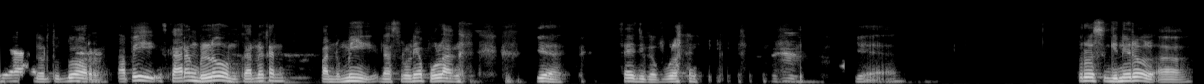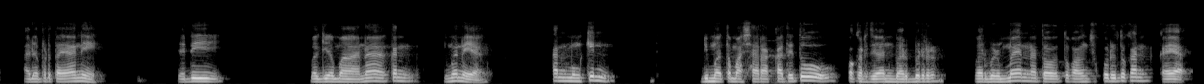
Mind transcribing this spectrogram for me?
Iya. Door to door. Tapi sekarang belum karena kan pandemi, Nasrulnya pulang. Iya. Saya juga pulang. Ya. Terus gini, Rul, eh, ada pertanyaan nih. Jadi bagaimana kan gimana ya? Kan mungkin di mata masyarakat itu pekerjaan barber barberman atau tukang cukur itu kan kayak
